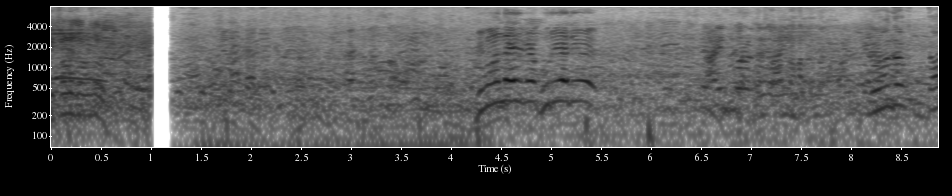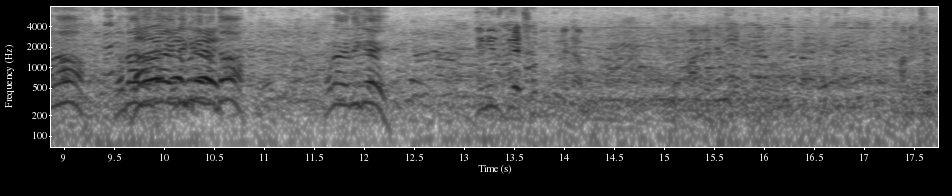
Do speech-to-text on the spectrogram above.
চলো চলো চলো বিমান ঘুরিয়ে দিবে। দাদা দাদা দাদা এদিকে দাদা দাদা এদিকে। জিনিস দিয়ে ছবি তুলে নাও আমি ছবি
